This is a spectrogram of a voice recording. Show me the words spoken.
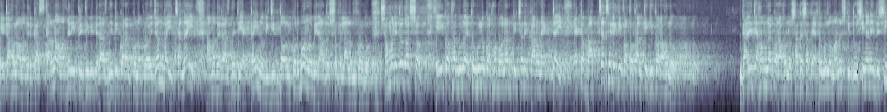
এটা হলো আমাদের কাজ। কারণ আমাদের এই পৃথিবীতে রাজনীতি করার কোনো প্রয়োজন বা ইচ্ছা নাই। আমাদের রাজনীতি একটাই, নবীজির দল করব, নবীর আদর্শকে লালন করব। সম্মানিত দর্শক, এই কথাগুলো, এতগুলো কথা বলার পিছনে কারণ একটাই, একটা বাচ্চা ছেলেকে গতকালকে কি করা হলো? গাড়িতে হামলা করা হলো। সাথে সাথে এতগুলো মানুষ কি দোষী না নির্দোষী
